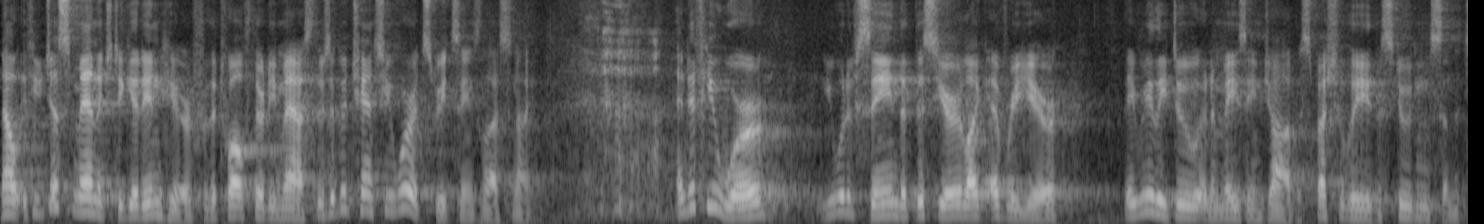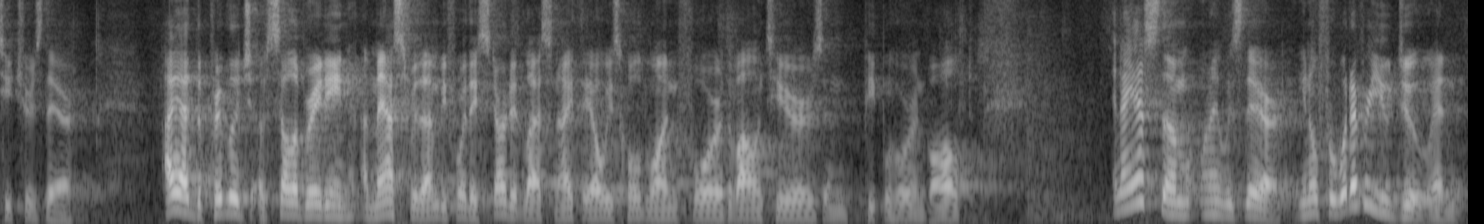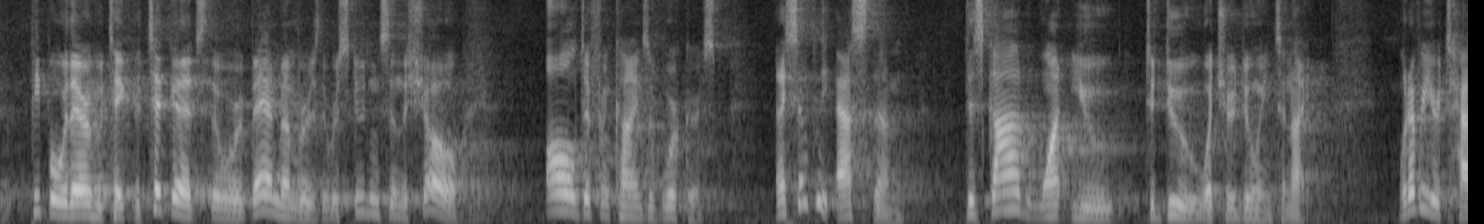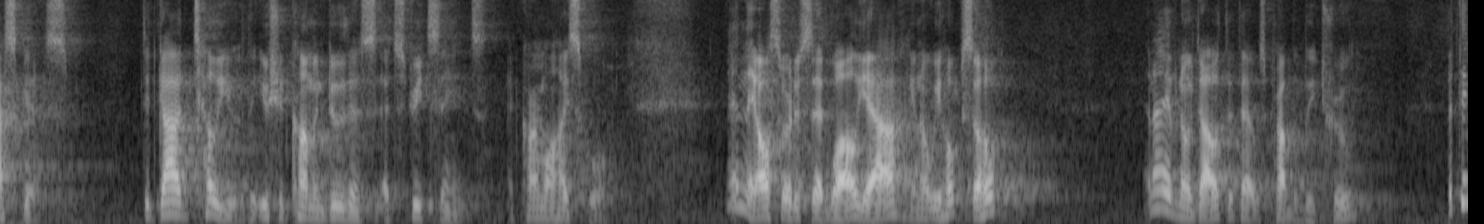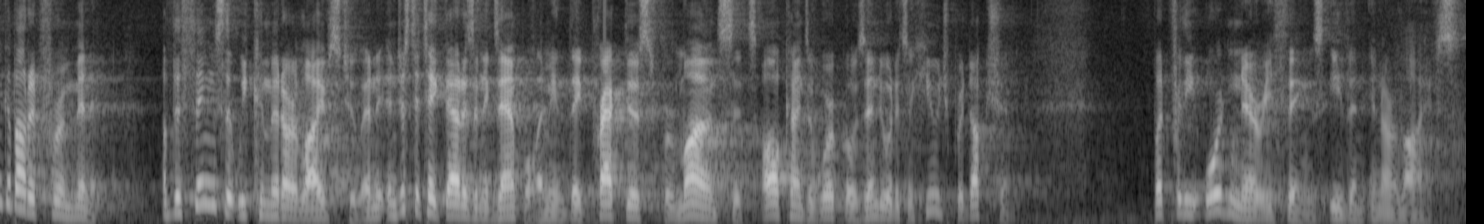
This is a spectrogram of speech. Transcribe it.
Now, if you just managed to get in here for the 12:30 mass, there's a good chance you were at Street Scenes last night. and if you were, you would have seen that this year, like every year, they really do an amazing job, especially the students and the teachers there. I had the privilege of celebrating a Mass for them before they started last night. They always hold one for the volunteers and people who are involved. And I asked them when I was there, you know, for whatever you do, and people were there who take the tickets, there were band members, there were students in the show, all different kinds of workers. And I simply asked them, Does God want you to do what you're doing tonight? Whatever your task is, did God tell you that you should come and do this at street scenes at Carmel High School? And they all sort of said, Well, yeah, you know, we hope so. And I have no doubt that that was probably true. But think about it for a minute. Of the things that we commit our lives to, and, and just to take that as an example, I mean, they practice for months, it's all kinds of work goes into it, it's a huge production. But for the ordinary things, even in our lives,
